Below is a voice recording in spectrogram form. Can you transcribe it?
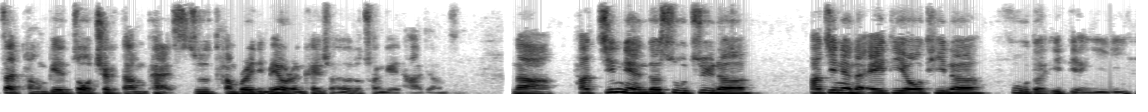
在旁边做 check down pass，就是 Tom Brady 没有人可以传，就传给他这样子。那他今年的数据呢？他今年的 ADOT 呢？负的一点一。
